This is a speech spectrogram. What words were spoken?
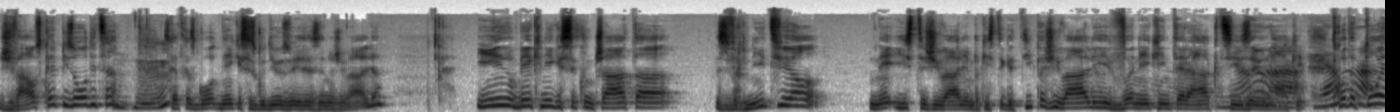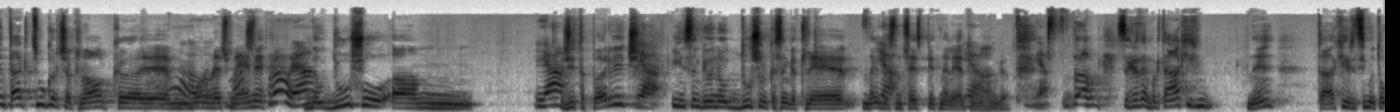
živalska epizodica, uh mhm. -huh. skratka, zgod, nekaj se zgodi v zvezi z eno živaljo. In obe knjigi se končata z vrnitvijo ne iste živali, ampak istega tipa živali v neki interakciji Ja, z junaki. ja. Tako da to je en tak cukrček, no, ki je, A, moram reči, mene prav, ja. navdušil. Um, Ja. Že ta prvič, Ja. in sem bil navdušen, ker sem ga tle, na, Ja. da sem tle spet Ja. na njega. Ja. Ampak, sekrat, ampak takih, ne, takih, recimo, to,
